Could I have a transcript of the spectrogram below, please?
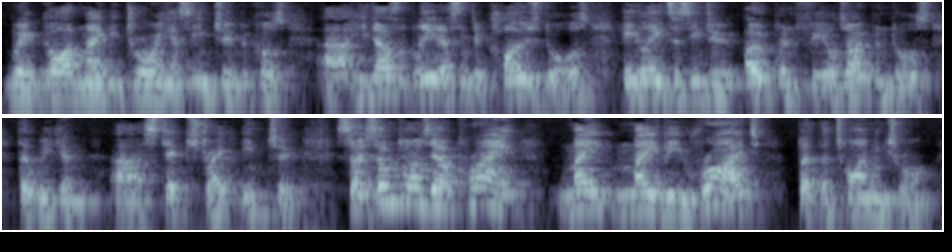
where God may be drawing us into because uh, He doesn't lead us into closed doors. He leads us into open fields, open doors that we can uh, step straight into. So sometimes our praying may, may be right, but the timing's wrong.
